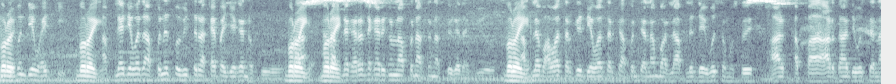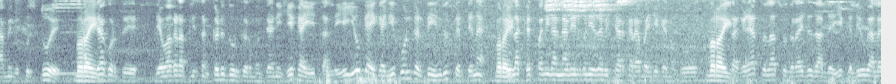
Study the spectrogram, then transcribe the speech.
बरोबर. पण देव आहेत की बरोबर आहे आपल्या देवाचं आपणच पवित्र राखायला पाहिजे का नको बरोबर आहे, बरोबर आहे. आपल्या घरातल्या कार्यक्रमाला आपण असं नसतोय का दाखव बरोबर आहे. आपल्या भावासारखे देवासारखं आपण त्यांना मारलं आपलं दैवत समजतोय आठ थप्पा आठ दहा दिवस त्यांना आम्ही पुसतोय बरोबर आहे. त्या करतोय देवाकडे आपली संकट दूर कर म्हणतोय आणि हे काय हे चाललंय हे योग्य आहे का हे कोण करते हिंदूच करते ना बरोबर आहे. त्याला खत पाणी घालणारे पण याचा विचार करायला पाहिजे का नको बरोबर आहे. सगळ्यात तुला सुधारायचं झालं हे कलियुग आला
